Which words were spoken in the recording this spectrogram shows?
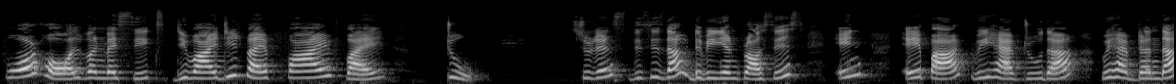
4 whole 1 by 6 divided by 5 by 2. Students, this is the division process. In A part, we have do the we have done the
